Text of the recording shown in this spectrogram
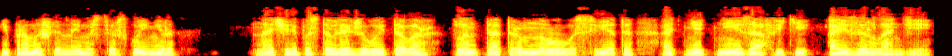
и промышленной мастерской мира, начали поставлять живой товар плантаторам Нового Света отнюдь не из Африки, а из Ирландии.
